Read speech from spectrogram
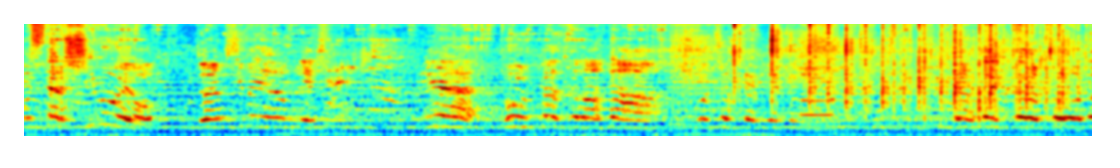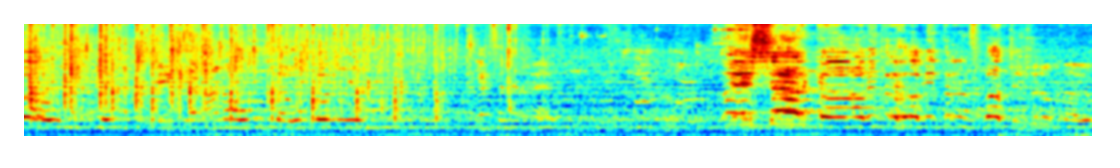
někomu staršímu, jo? To nemusíme jenom děti. Je, půlka zlatá, po co ke mně to? Jo, tak to, pěkně, ano, se uklonit. Jak se jmenuje? To je Šárka a vytrhla mi trn z paty zrovna, jo.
